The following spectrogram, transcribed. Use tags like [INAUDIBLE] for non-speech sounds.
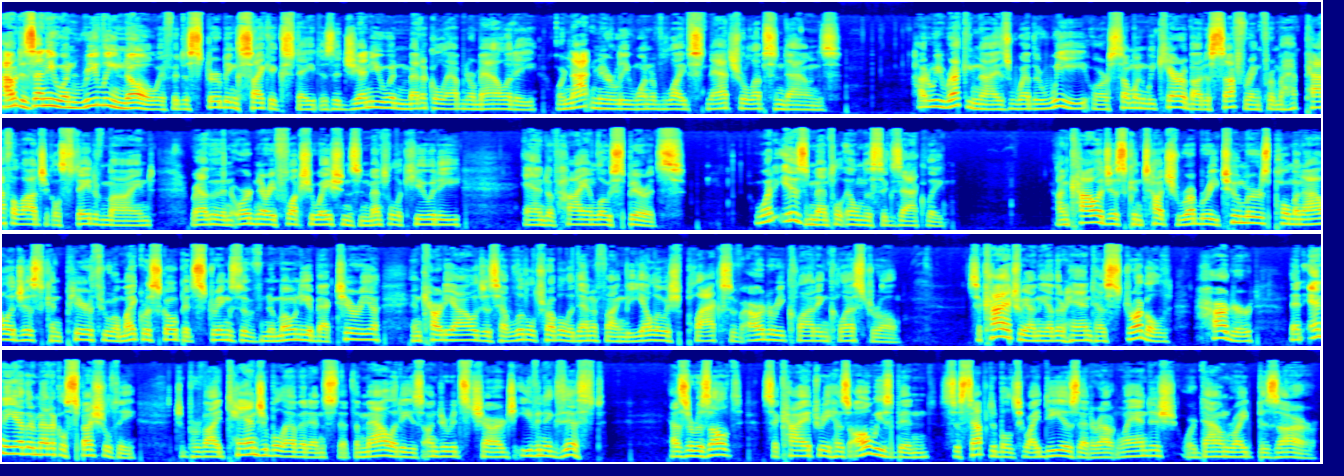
How does anyone really know if a disturbing psychic state is a genuine medical abnormality or not merely one of life's natural ups and downs? How do we recognize whether we or someone we care about is suffering from a pathological state of mind rather than ordinary fluctuations in mental acuity and of high and low spirits? What is mental illness exactly? Oncologists can touch rubbery tumors, pulmonologists can peer through a microscope at strings of pneumonia bacteria, and cardiologists have little trouble identifying the yellowish plaques of artery clotting cholesterol. Psychiatry, on the other hand, has struggled harder than any other medical specialty to provide tangible evidence that the maladies under its charge even exist. As a result, psychiatry has always been susceptible to ideas that are outlandish or downright bizarre.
